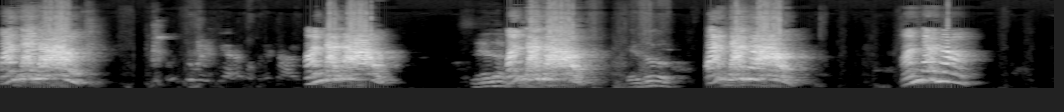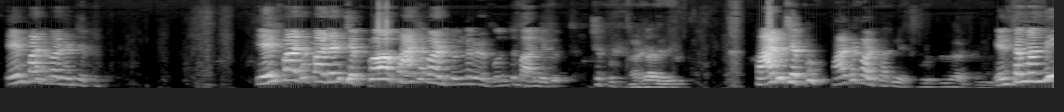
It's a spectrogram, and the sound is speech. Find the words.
అన్నానా? లేదా? అన్నానా? ఏదో. అన్నానా? అన్నానా? ఏం పాట పాడాడు చెప్పు? ఏం పాట పాడాడు చెప్పు? పాట గొంతు బాగాలేదు. చెప్పు. చెప్పు పాట. ఎంతమంది ఫోన్ అక్క ఎందుకు అక్క అది అంటే.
